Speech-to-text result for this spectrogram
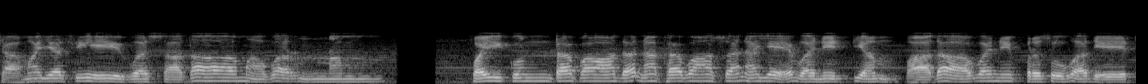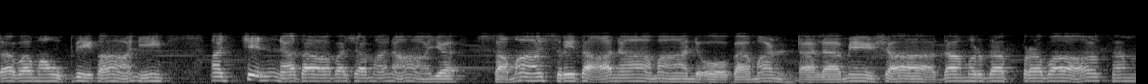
शमयसीव सदामवर्णम्। वैकुण्ठपादनखवासन एव नित्यं पादावनि प्रसुवदे तव मौक्तिकानि। अच्छिन्नतापशमनाय समाश्रितानामालोकमण्डलमिषादमृतप्रवासम्।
